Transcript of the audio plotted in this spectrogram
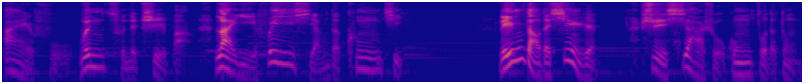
爱抚温存的翅膀，赖以飞翔的空气。领导的信任是下属工作的动力。”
